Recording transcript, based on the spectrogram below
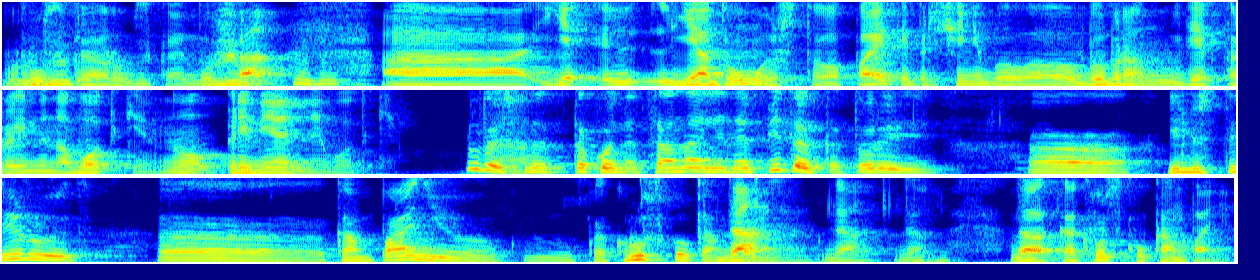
русская-русская душа. А, я, я думаю, что по этой причине был выбран вектор именно водки, ну, премиальной водки. Ну, то есть а. такой национальный напиток, который иллюстрирует э, компанию, как русскую компанию. Да, да, да. Да, как русскую компанию.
